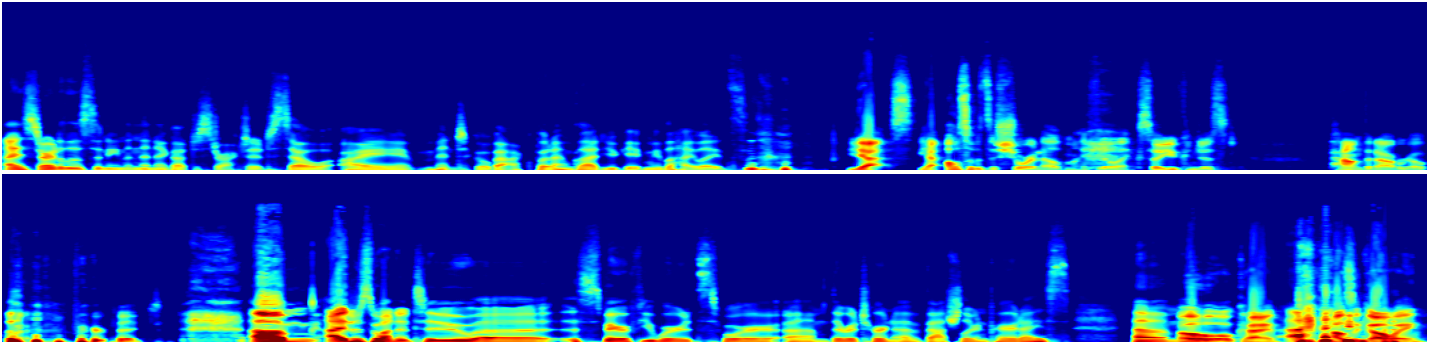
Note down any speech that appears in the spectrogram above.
I started listening and then I got distracted, so I meant to go back. But I'm glad you gave me the highlights. yes yeah also it's a short album i feel like so you can just pound it out real quick perfect. Um, I just wanted to uh, spare a few words for um, the return of Bachelor in Paradise. Um, oh okay how's it going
